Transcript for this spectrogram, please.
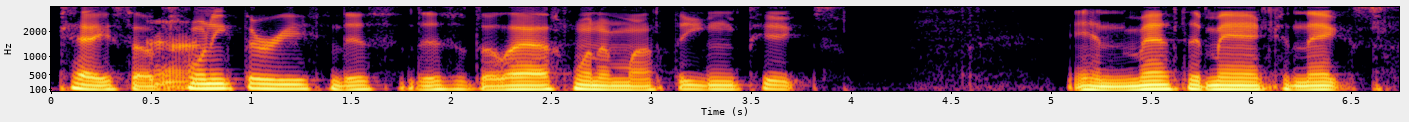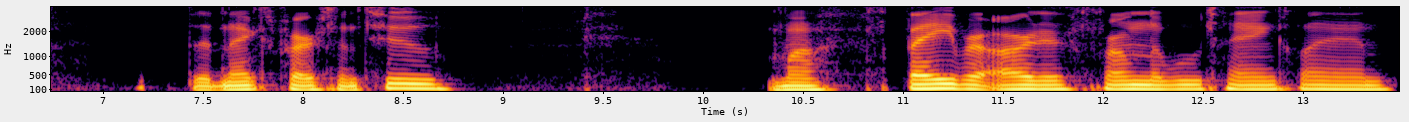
Okay, so Uh. twenty three. This this is the last one of my theme picks. And Method Man connects the next person to my favorite artist from the Wu Tang Clan,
